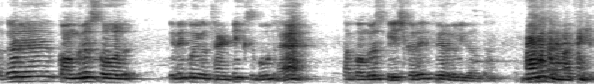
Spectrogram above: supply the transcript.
ਅਗਰ ਕਾਂਗਰਸ ਕੋਲ ਇਹਦੇ ਕੋਈ ਆਥੈਂਟਿਕ ਸਬੂਤ ਹੈ ਤਾਂ ਕਾਂਗਰਸ ਪੇਸ਼ ਕਰੇ ਫਿਰ ਅਗਲੀ ਗੱਲ ਕਰਾਂਗੇ। ਬਹੁਤ ਧੰਨਵਾਦ ਥੈਂਕ ਯੂ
